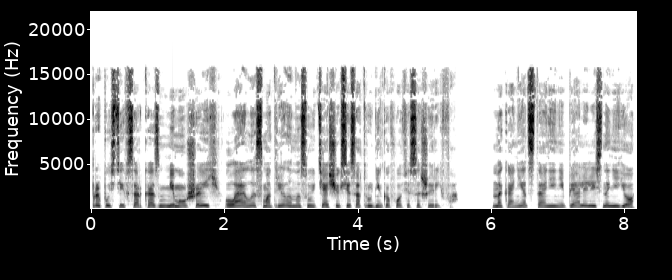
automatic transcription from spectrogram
Пропустив сарказм мимо ушей, Лайла смотрела на суетящихся сотрудников офиса шерифа. Наконец-то они не пялились на нее,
